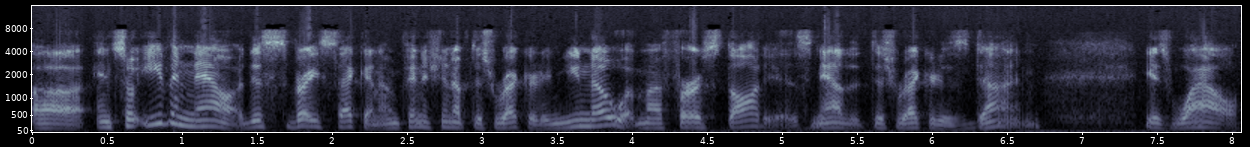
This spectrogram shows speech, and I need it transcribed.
uh, and so even now this very second I'm finishing up this record. And you know what my first thought is now that this record is done is wow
